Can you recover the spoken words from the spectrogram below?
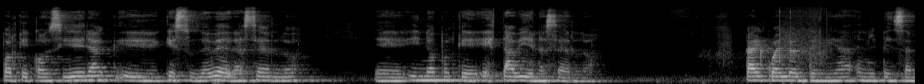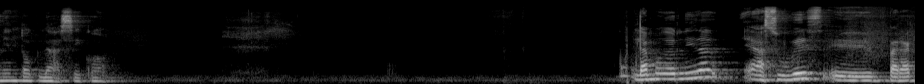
porque considera que es su deber hacerlo eh, y no porque está bien hacerlo, tal cual lo entendía en el pensamiento clásico. La modernidad, a su vez, para,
